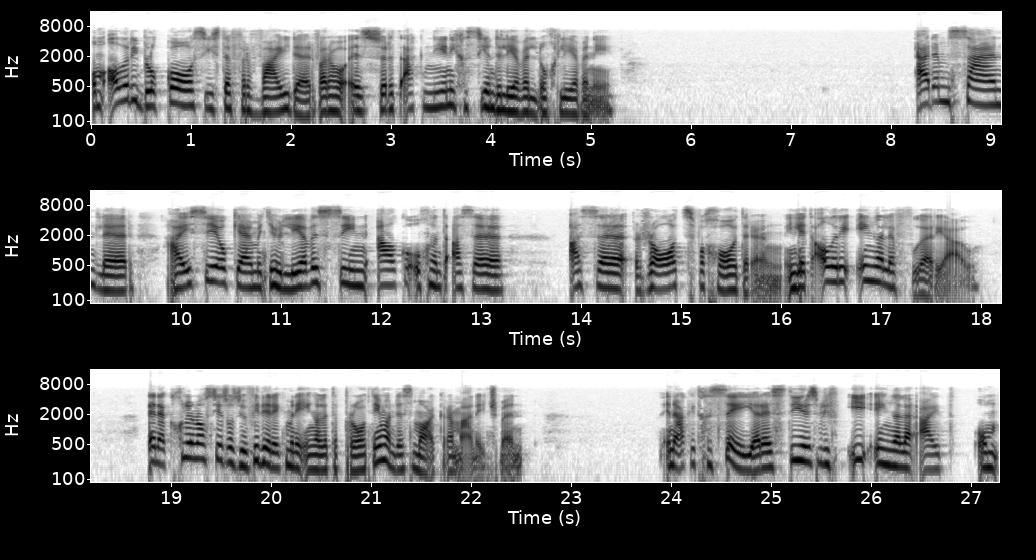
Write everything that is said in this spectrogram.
om al die blokkades te verwyder wat daar is sodat ek nie in die geseënde lewe nog lewe nie. Adam Sandler, hy sê ook jy met jou lewe sien elke oggend as 'n as 'n raadsvergadering en jy het al die engele voor jou. En ek glo nog steeds ons hoef nie direk met die engele te praat nie want dis micromanagement. En ek het gesê, Here, stuur asseblief u engele uit om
